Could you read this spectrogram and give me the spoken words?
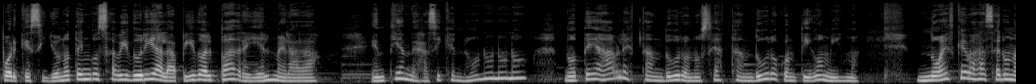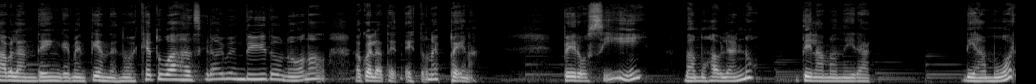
Porque si yo no tengo sabiduría, la pido al Padre y Él me la da. ¿Entiendes? Así que no, no, no, no. No te hables tan duro, no seas tan duro contigo misma. No es que vas a hacer una blandengue, ¿me entiendes? No es que tú vas a decir, ay bendito, no, no. Acuérdate, esto no es pena. Pero sí, vamos a hablarnos de la manera de amor,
